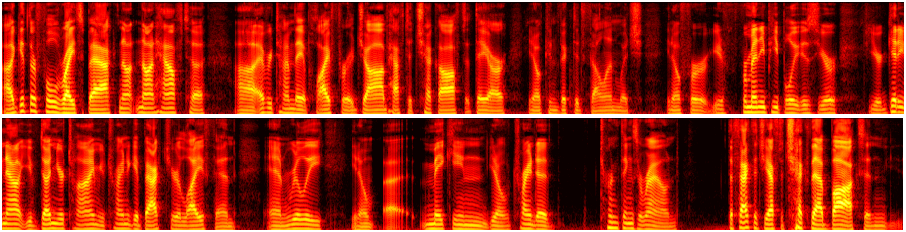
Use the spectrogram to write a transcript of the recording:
uh, get their full rights back, not not have to uh, every time they apply for a job have to check off that they are you know convicted felon, which you know for you know, for many people is you're you're getting out, you've done your time, you're trying to get back to your life and and really you know uh, making you know trying to turn things around the fact that you have to check that box and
